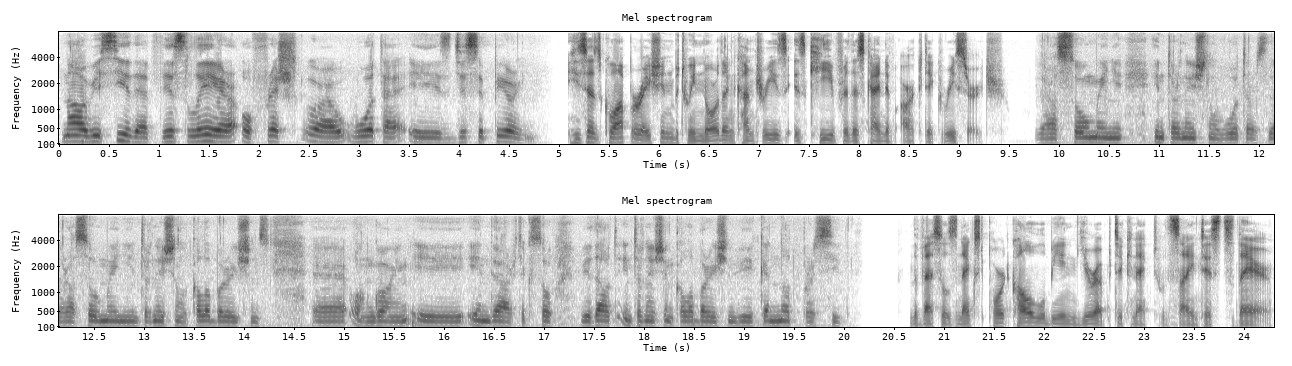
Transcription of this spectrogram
now we see that this layer of fresh uh, water is disappearing. He says cooperation between northern countries is key for this kind of Arctic research. There are so many international waters, there are so many international collaborations uh, ongoing in the Arctic. So, without international collaboration, we cannot proceed. The vessel's next port call will be in Europe to connect with scientists there.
